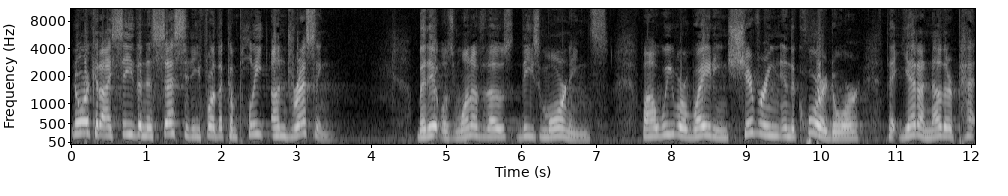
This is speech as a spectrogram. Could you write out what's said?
Nor could I see the necessity for the complete undressing. But it was one of those these mornings while we were waiting, shivering in the corridor, that yet another pa-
